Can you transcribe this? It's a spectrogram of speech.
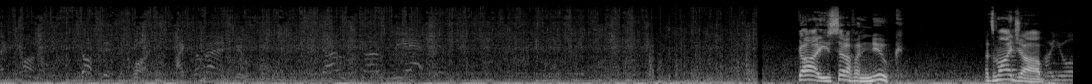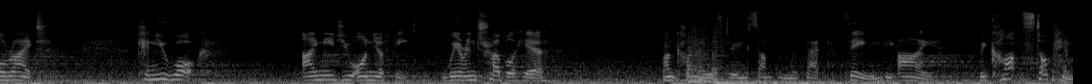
Ankano, stop this at once. I command you. God, you set off a nuke. That's my job. Are you all right? Can you walk? I need you on your feet. We're in trouble here. Ankano is doing something with that thing, the eye. We can't stop him.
